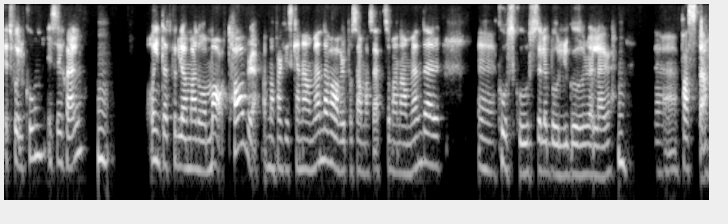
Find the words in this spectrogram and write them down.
ett fullkorn i sig själv. Mm. Och inte att förglömma då mathavre, att man faktiskt kan använda havre på samma sätt som man använder eh, couscous eller bulgur eller mm. eh, pasta.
